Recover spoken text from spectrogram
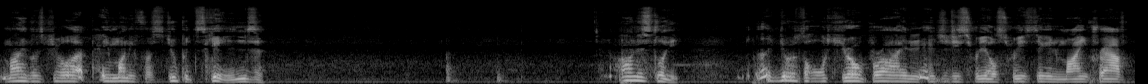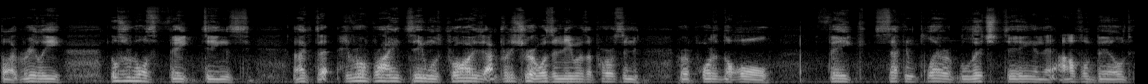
mindless people that pay money for stupid skins. Honestly, like there was the whole Herobrine and Entity 303 thing in Minecraft, but really, those are both fake things. Like the Herobrine thing was probably, I'm pretty sure it was the name of the person who reported the whole fake second player glitch thing in the alpha build.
